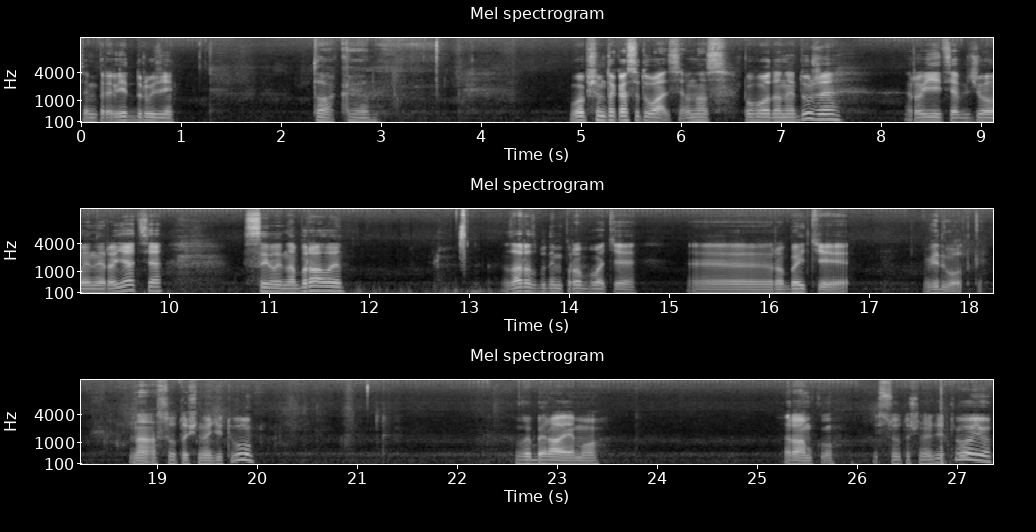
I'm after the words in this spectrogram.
Всім привіт, друзі. Так. е, В общем, така ситуація. У нас погода не дуже. Роїться бджоли не рояться. Сили набрали. Зараз будемо пробувати е, робити відводки на суточну дітву. Вибираємо рамку із суточною дітвою,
